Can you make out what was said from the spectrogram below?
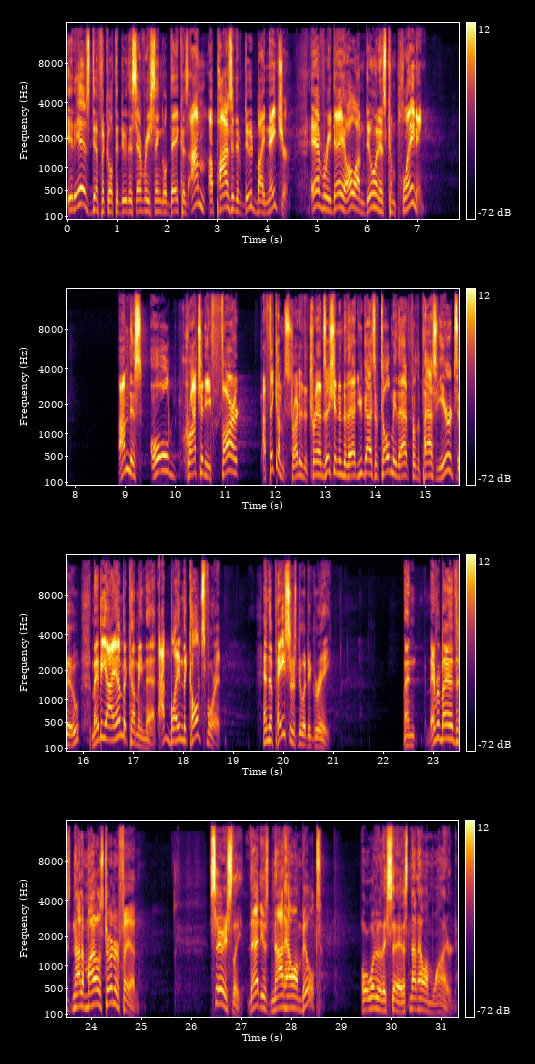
It is difficult to do this every single day because I'm a positive dude by nature. Every day, all I'm doing is complaining. I'm this old crotchety fart I think I'm starting to transition into that. You guys have told me that for the past year or two. Maybe I am becoming that. I blame the Colts for it and the Pacers to a degree. And everybody that's not a Myles Turner fan. Seriously, that is not how I'm built. Or what do they say? That's not how I'm wired.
